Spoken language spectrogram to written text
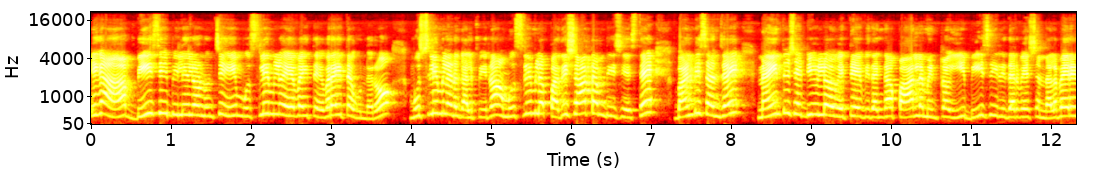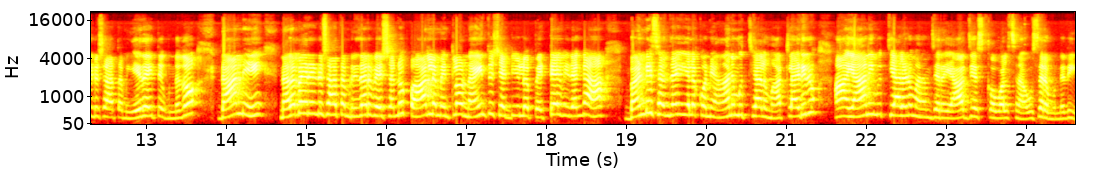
ఇక బీసీ బిల్లులో నుంచి ముస్లింలు ఏవైతే ఎవరైతే ఉన్నారో ముస్లింలను కలిపిరో ఆ ముస్లింల పది శాతం తీసేస్తే బండి సంజయ్ నైన్త్ షెడ్యూల్లో పెట్టే విధంగా పార్లమెంట్లో ఈ బీసీ రిజర్వేషన్ నలభై రెండు శాతం ఏదైతే ఉన్నదో దాన్ని నలభై రెండు శాతం రిజర్వేషన్ను పార్లమెంట్లో నైన్త్ షెడ్యూల్లో పెట్టే విధంగా బండి సంజయ్ ఇలా కొన్ని ఆనిముత్యాలు మాట్లాడిరు ఆ ఆనిముత్యాలను మనం జర యాద్ చేసుకోవాల్సిన అవసరం ఉన్నది.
